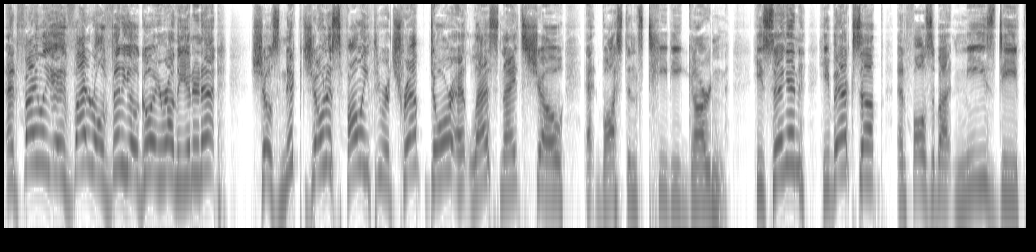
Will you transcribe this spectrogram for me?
And finally, a viral video going around the internet shows Nick Jonas falling through a trap door at last night's show at Boston's TD Garden. He's singing, he backs up and falls about knees deep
